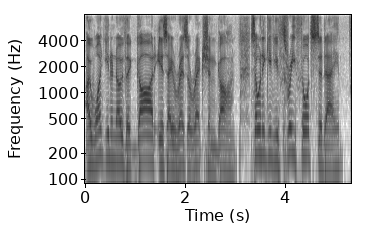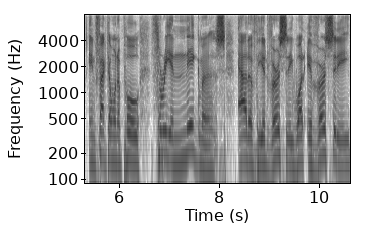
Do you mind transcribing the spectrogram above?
I want you to know that God is a resurrection God. So want to give you three thoughts today in fact, I want to pull three enigmas out of the adversity. What adversity,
